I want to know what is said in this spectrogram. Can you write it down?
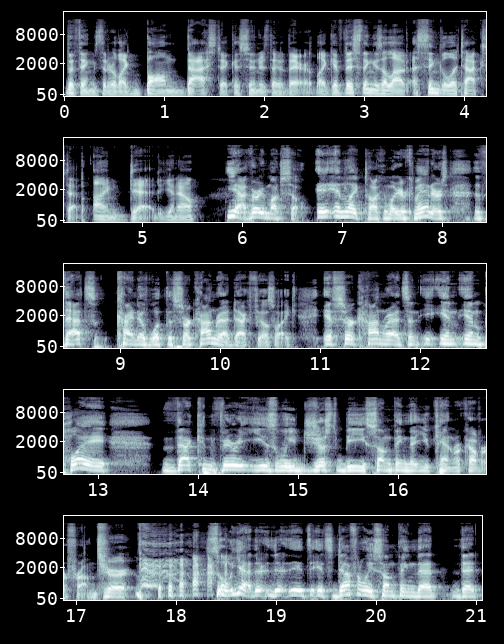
the things that are like bombastic as soon as they're there. Like if this thing is allowed a single attack step i'm dead you know? Yeah, very much so. And, like talking about your commanders, that's kind of what the Syr Konrad deck feels like. If Syr Konrad's in, in, in play, that can very easily just be something that you can't recover from. Sure. so yeah, there, there, it's, it's definitely something that, that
